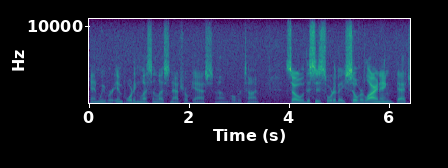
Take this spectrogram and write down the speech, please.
and we were importing less and less natural gas um, over time. So this is sort of a silver lining that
